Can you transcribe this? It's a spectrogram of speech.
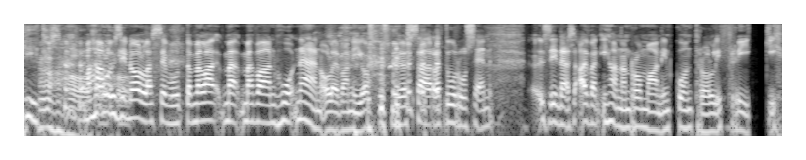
kiitos. Mä haluaisin olla se, mutta mä, mä, mä vaan huo, näen olevani joskus myös Saara Turusen sinänsä aivan ihanan romaanin kontrollifriikki rikki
